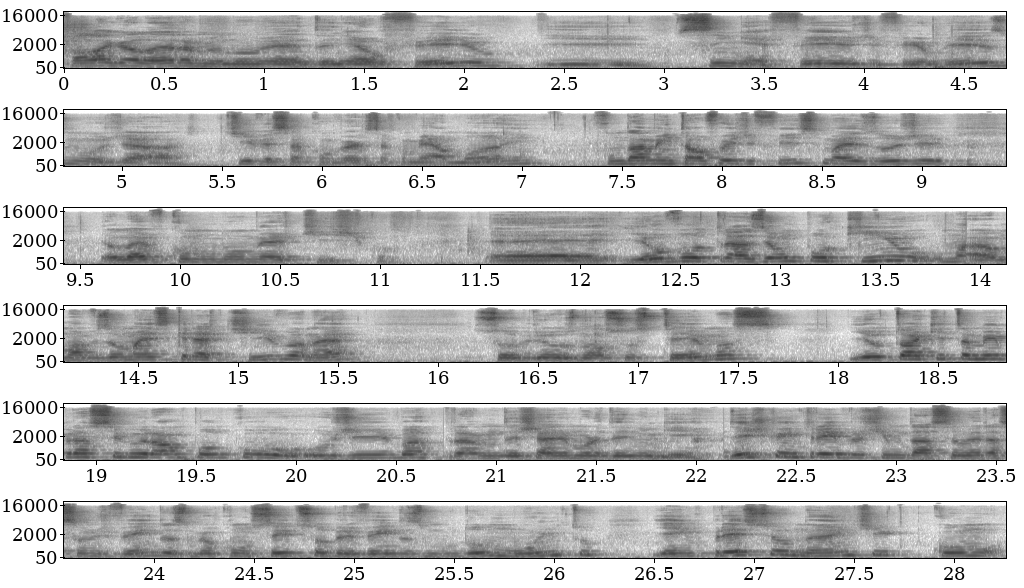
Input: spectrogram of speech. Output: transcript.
Fala galera, meu nome é Daniel Feio e sim, é feio de feio mesmo. Já tive essa conversa com minha mãe. Fundamental foi difícil, mas hoje eu levo como nome artístico. É, e eu vou trazer um pouquinho, uma, uma visão mais criativa, né? Sobre os nossos temas. E eu tô aqui também para segurar um pouco o Giba, para não deixar ele morder ninguém. Desde que eu entrei pro time da aceleração de vendas, meu conceito sobre vendas mudou muito e é impressionante como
